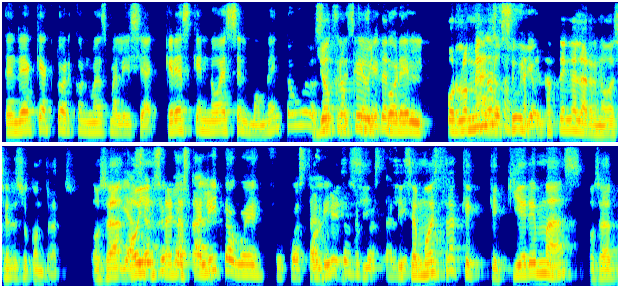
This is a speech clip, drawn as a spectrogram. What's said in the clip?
tendría que actuar con más malicia. ¿Crees que no es el momento, güey? yo creo que, mejor él, por lo menos, lo suyo. no tenga la renovación de su contrato. O sea, hoy su costalito, güey, su costalito, su si, costalito. Si se muestra que, que, quiere más, o sea,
